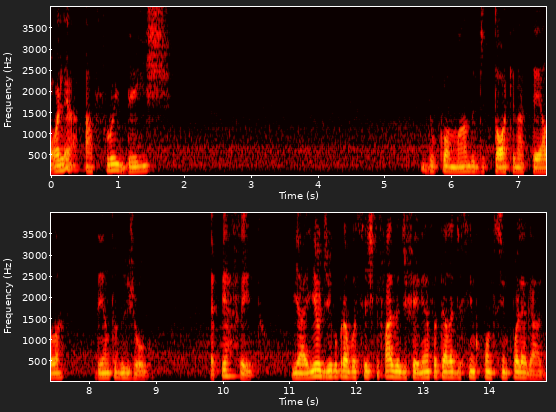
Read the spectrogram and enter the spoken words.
Olha a fluidez do comando de toque na tela dentro do jogo. É perfeito. E aí eu digo para vocês que faz a diferença a tela de 5.5 polegadas.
